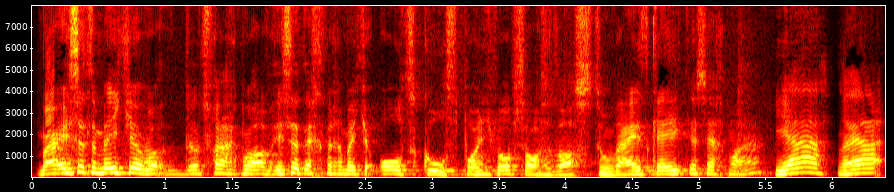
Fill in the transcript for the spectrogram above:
maar is het een beetje, wat- dat vraag ik me af, is het echt weer een beetje old school SpongeBob zoals het was toen wij het keken, zeg maar? Ja, nou ja,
